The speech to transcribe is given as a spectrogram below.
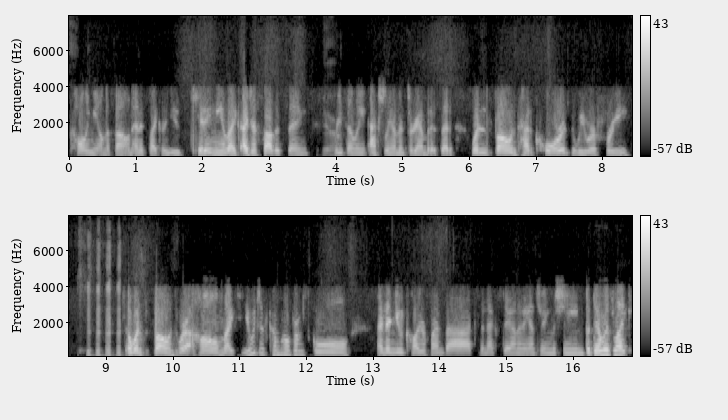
calling me on the phone? And it's like, are you kidding me? Like I just saw this thing yeah. recently, actually on Instagram, but it said when phones had cords, we were free. so when phones were at home, like you would just come home from school and then you would call your friend back the next day on an answering machine. But there was like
